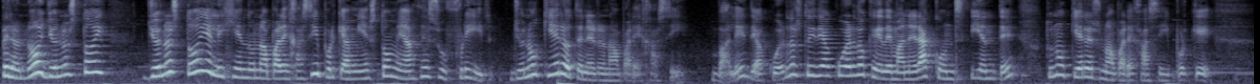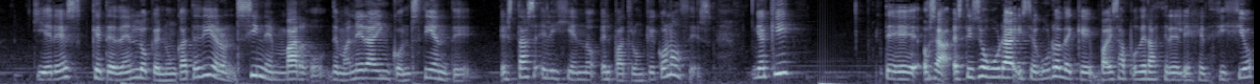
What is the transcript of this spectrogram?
pero no, yo no estoy yo no estoy eligiendo una pareja así porque a mí esto me hace sufrir. Yo no quiero tener una pareja así. ¿Vale? De acuerdo, estoy de acuerdo que de manera consciente tú no quieres una pareja así porque quieres que te den lo que nunca te dieron. Sin embargo, de manera inconsciente estás eligiendo el patrón que conoces. Y aquí te, o sea, estoy segura y seguro de que vais a poder hacer el ejercicio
